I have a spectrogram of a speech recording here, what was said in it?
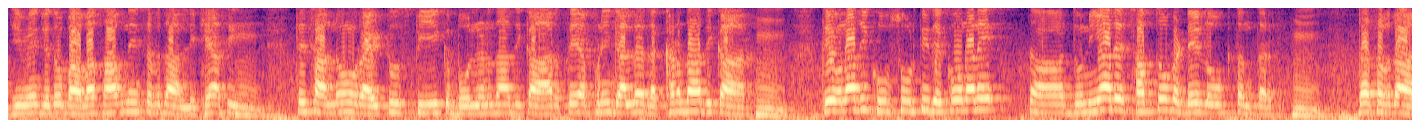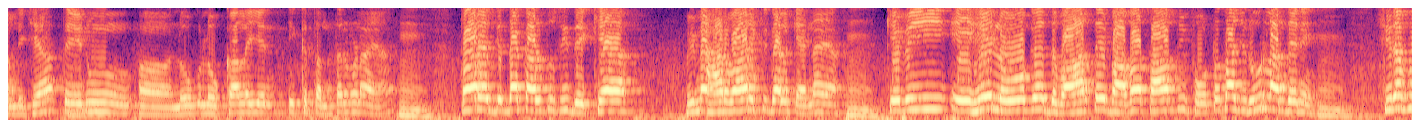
ਜਿਵੇਂ ਜਦੋਂ ਬਾਬਾ ਸਾਹਿਬ ਨੇ ਸੰਵਿਧਾਨ ਲਿਖਿਆ ਸੀ। ਤੇ ਸਾਨੂੰ ਰਾਈਟ ਟੂ ਸਪੀਕ ਬੋਲਣ ਦਾ ਅਧਿਕਾਰ ਤੇ ਆਪਣੀ ਗੱਲ ਰੱਖਣ ਦਾ ਅਧਿਕਾਰ ਤੇ ਉਹਨਾਂ ਦੀ ਖੂਬਸੂਰਤੀ ਦੇਖੋ ਉਹਨਾਂ ਨੇ ਅਹ, ਦੁਨੀਆ ਦੇ ਸਭ ਤੋਂ ਵੱਡੇ ਲੋਕਤੰਤਰ ਹੂੰ। ਦਾ ਸੰਵਿਧਾਨ ਲਿਖਿਆ ਤੇ ਇਹਨੂੰ ਅਹ, ਲੋਕ ਲੋਕਾਂ ਲਈ ਇਹ ਇੱਕ ਤੰਤਰ ਬਣਾਇਆ। ਹੂੰ। ਪਰ ਜਿੱਦਾਂ ਕੱਲ ਤੁਸੀਂ ਦੇਖਿਆ ਵੀ ਮੈਂ ਹਰ ਵਾਰ ਇੱਕ ਗੱਲ ਕਹਿਣਾ ਆ ਹੂੰ। ਕਿ ਵੀ ਇਹ ਲੋਕ ਦੀਵਾਰ ਤੇ ਬਾਬਾ ਸਾਹਿਬ ਦੀ ਫੋਟੋ ਤਾਂ ਜ਼ਰੂਰ ਲਾਉਂਦੇ ਨੇ। ਹੂੰ। ਸਿਰਫ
